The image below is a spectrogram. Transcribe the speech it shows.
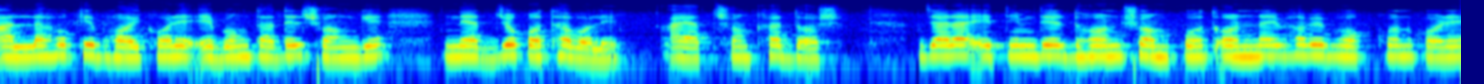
আল্লাহকে ভয় করে এবং তাদের সঙ্গে ন্যায্য কথা বলে। আয়াত সংখ্যা দশ। যারা এতিমদের ধন, সম্পদ অন্যায়ভাবে ভক্ষণ করে,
